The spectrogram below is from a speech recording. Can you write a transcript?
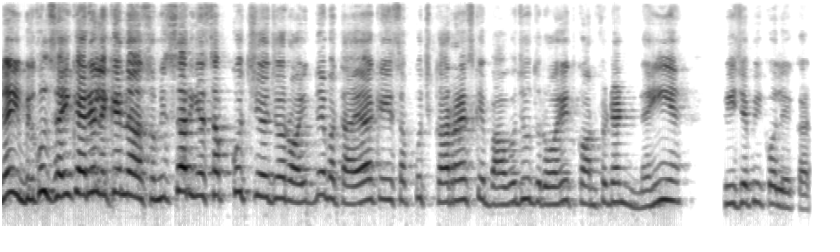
नहीं बिल्कुल सही कह रहे हैं लेकिन सुमित सर ये सब कुछ जो रोहित ने बताया कि ये सब कुछ कर रहे हैं इसके बावजूद रोहित कॉन्फिडेंट नहीं है। बीजेपी को लेकर।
